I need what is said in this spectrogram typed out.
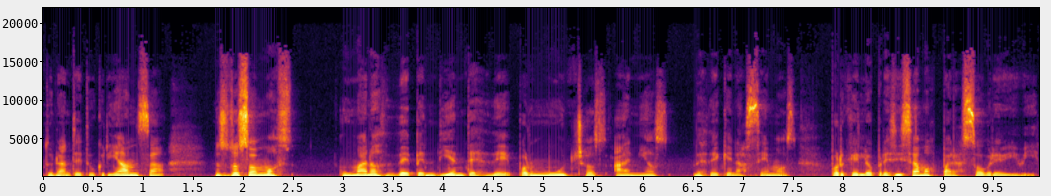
durante tu crianza, nosotros somos humanos dependientes de por muchos años desde que nacemos, porque lo precisamos para sobrevivir.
